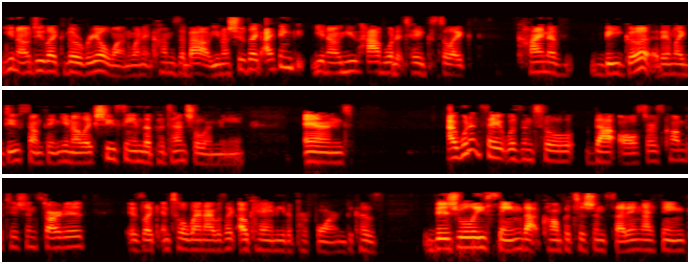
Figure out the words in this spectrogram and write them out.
you know, do like the real one when it comes about. You know, she was like, I think, you know, you have what it takes to like kind of be good and like do something, you know, like she's seen the potential in me. And I wouldn't say it was until that All Stars competition started, is like until when I was like, okay, I need to perform because visually seeing that competition setting, I think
